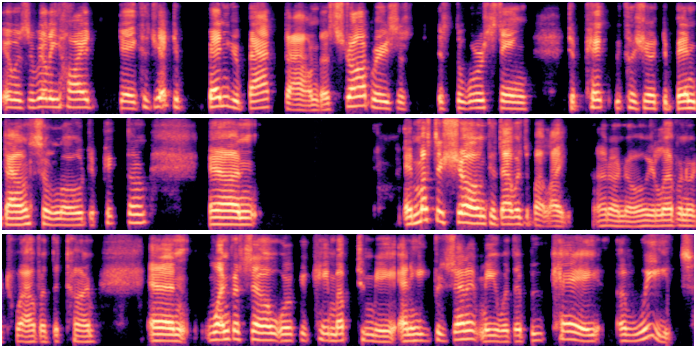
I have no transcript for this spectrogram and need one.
it was a really hard day because you had to bend your back down. The strawberries is, is the worst thing to pick because you have to bend down so low to pick them. And it must have shown because I was about like I don't know, 11 or 12 at the time. And one Bracero worker came up to me and he presented me with a bouquet of weeds.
